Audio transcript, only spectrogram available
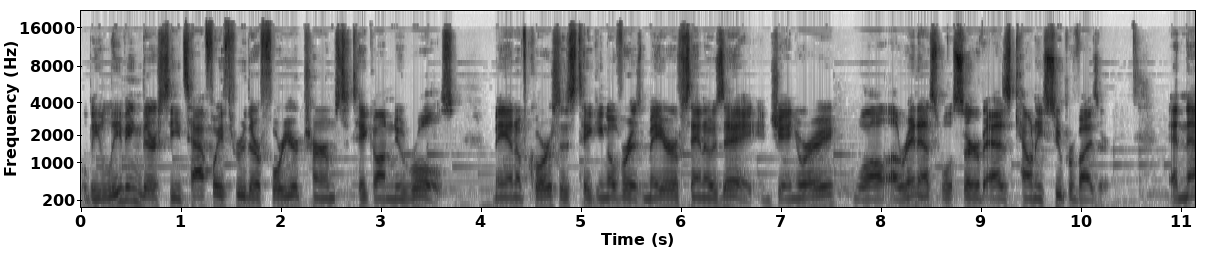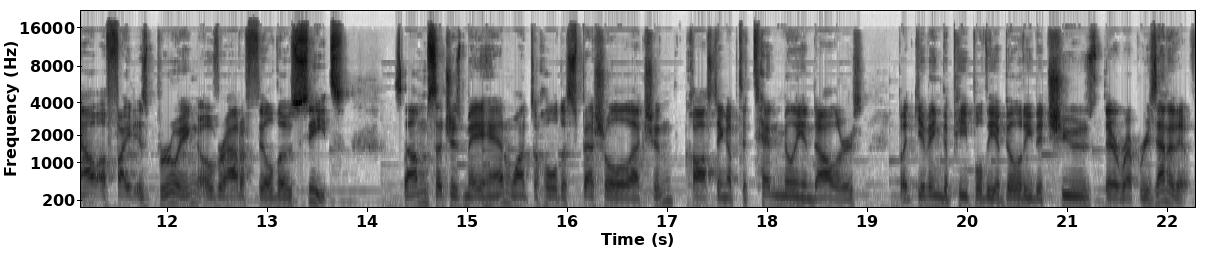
will be leaving their seats halfway through their four year terms to take on new roles. Mahan, of course, is taking over as mayor of San Jose in January, while Arenas will serve as county supervisor. And now a fight is brewing over how to fill those seats. Some, such as Mahan, want to hold a special election costing up to $10 million, but giving the people the ability to choose their representative,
